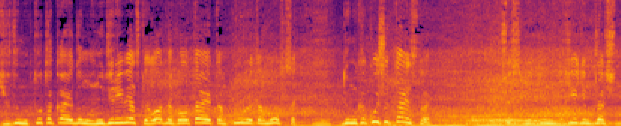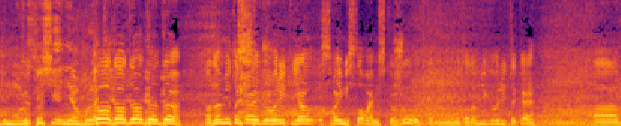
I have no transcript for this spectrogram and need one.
Я думаю, кто такая, думаю, ну деревенская, ладно, болтает, там куры, там овцы. Думаю, какое еще таинство? Что себе, думаю, едем дальше, думаю, это... Посвящение в Да, да, да, да, да. Она мне такая говорит, я своими словами скажу, вот, как бы, вот она мне говорит такая, а,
